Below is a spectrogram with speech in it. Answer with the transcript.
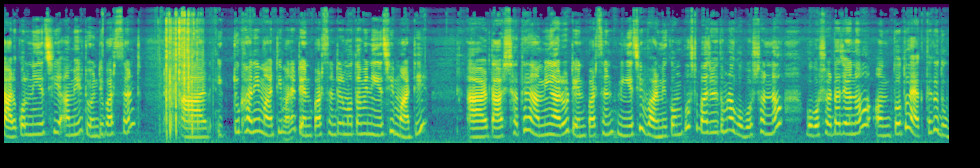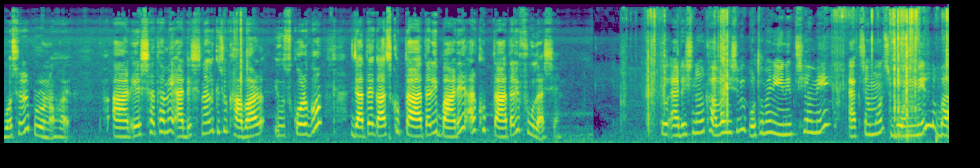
চারকোল নিয়েছি আমি টোয়েন্টি পার্সেন্ট। আর একটুখানি মাটি মানে টেন পার্সেন্টের মতো আমি নিয়েছি মাটি। আর তার সাথে আমি আরও টেন পার্সেন্ট নিয়েছি ভার্মি কম্পোস্ট বা যদি তোমরা গোবর সার নাও, গোবর সারটা যেন অন্তত এক থেকে দু বছরের পুরনো হয়। আর এর সাথে আমি অ্যাডিশনাল কিছু খাবার ইউজ করব, যাতে গাছ খুব তাড়াতাড়ি বাড়ে আর খুব তাড়াতাড়ি ফুল আসে। তো অ্যাডিশনাল খাবার হিসেবে প্রথমে নিয়ে নিচ্ছি আমি এক চামচ বনমিল বা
